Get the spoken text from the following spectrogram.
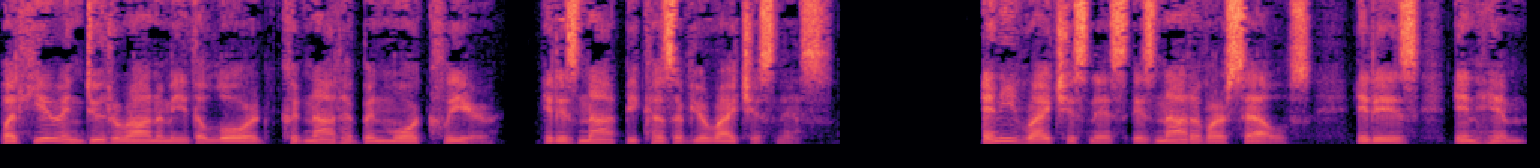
But here in Deuteronomy the Lord could not have been more clear, it is not because of your righteousness. Any righteousness is not of ourselves, it is, in Him,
